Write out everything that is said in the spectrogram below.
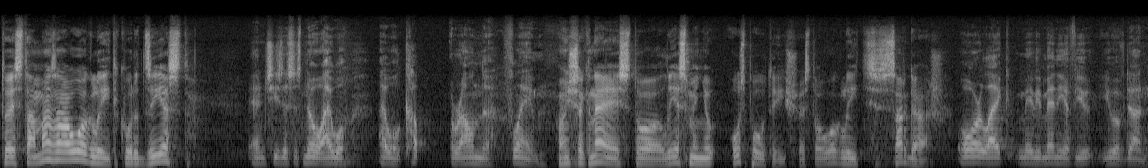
Tu esi tā mazā oglīte, kura dziest. And Jesus says, No, I will, I will cup around the flame. Un viņš saka, nē, es to liesmiņu uzpūtīšu, es to oglīti sargāšu. Or like maybe many of you, you have done.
